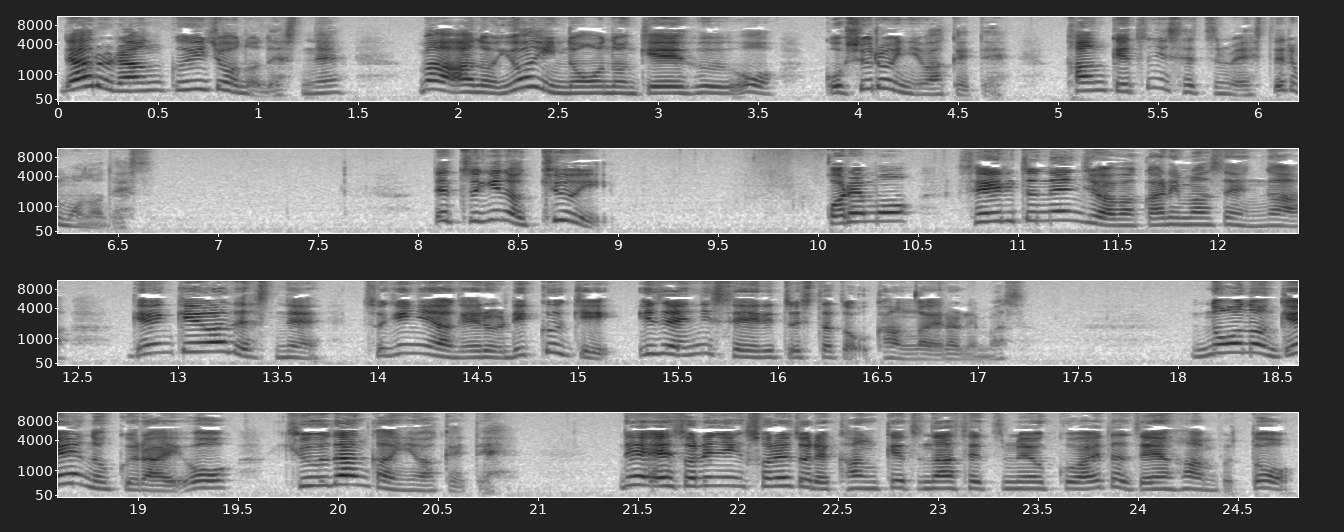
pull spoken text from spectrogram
で、あるランク以上のですね、まあ、あの、良い能の芸風を5種類に分けて、簡潔に説明しているものです。で、次の9位。これも、成立年次はわかりませんが、原型はですね、次に挙げる陸儀以前に成立したと考えられます。能の芸の位を9段階に分けて、で、それにそれぞれ簡潔な説明を加えた前半部と、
